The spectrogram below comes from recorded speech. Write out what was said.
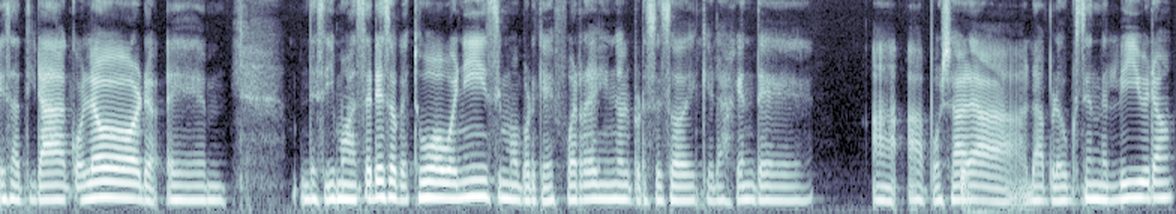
esa, tirada a color. decidimos hacer eso, que estuvo buenísimo, porque fue re lindo el proceso de que la gente apoyara la producción del libro.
